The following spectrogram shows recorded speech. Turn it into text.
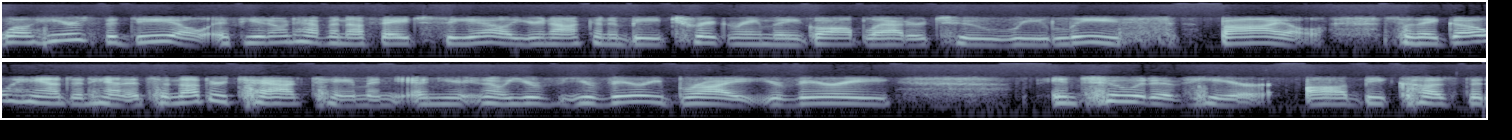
Well, here's the deal. If you don't have enough HCl, you're not going to be triggering the gallbladder to release bile. So they go hand in hand. It's another tag team and and you, you know you're you're very bright. You're very intuitive here uh, because the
